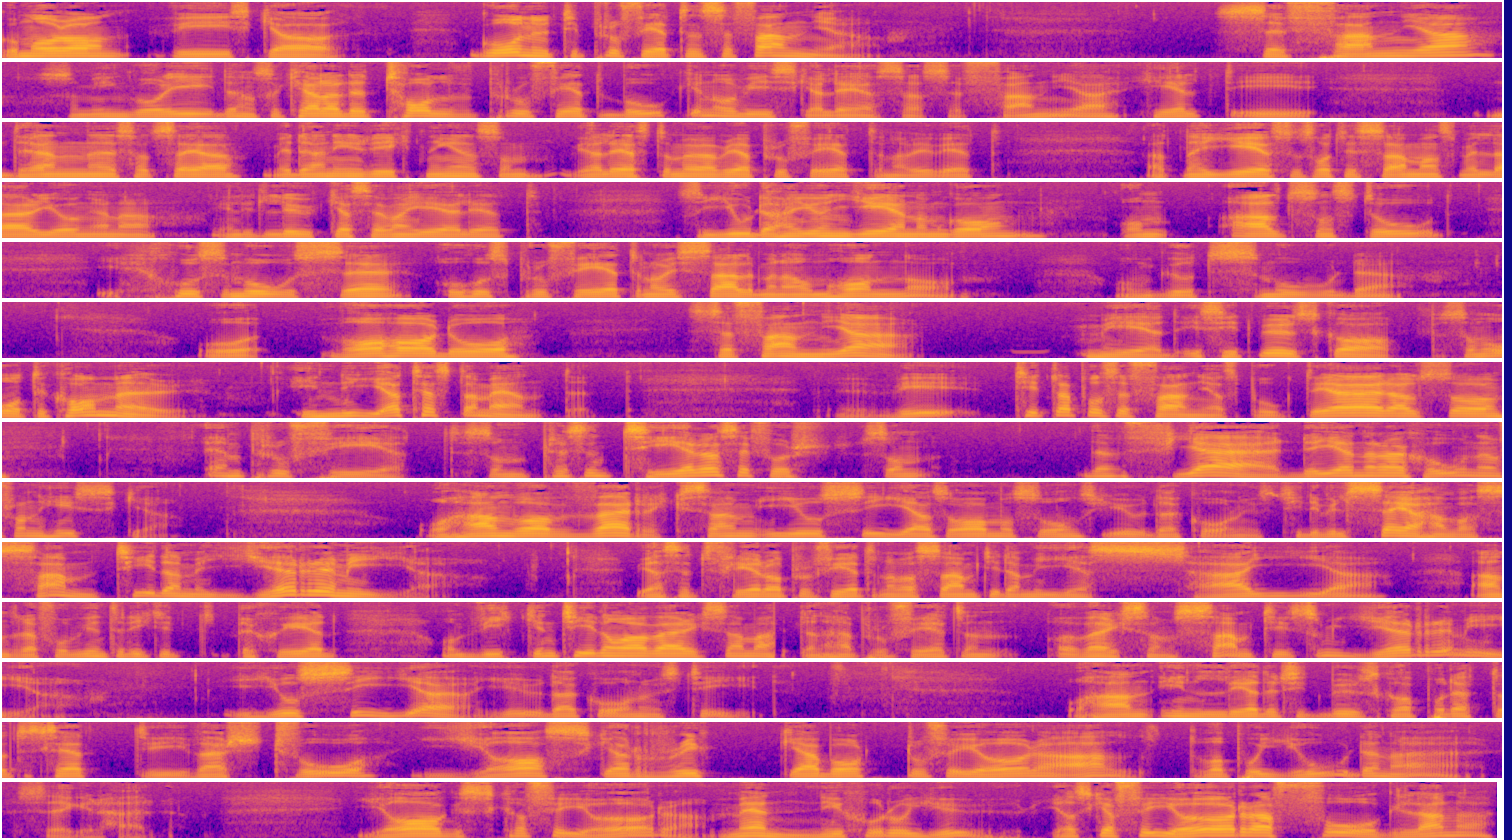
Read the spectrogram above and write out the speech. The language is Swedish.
God morgon. Vi ska gå nu till profeten Sefania. Sefania som ingår i den så kallade tolvprofetboken och vi ska läsa Sefania helt i den, så att säga, med den inriktningen som vi har läst de övriga profeterna. Vi vet att när Jesus var tillsammans med lärjungarna enligt Lukas evangeliet så gjorde han ju en genomgång om allt som stod hos Mose och hos profeterna och i psalmerna om honom, om Guds moder. Och vad har då Sefania med i sitt budskap som återkommer i Nya Testamentet? Vi tittar på Sefanias bok. Det är alltså en profet som presenterar sig först som den fjärde generationen från Hiskia. Och han var verksam i Josias, Amos sons, judakonungstid. Det vill säga han var samtida med Jeremia. Vi har sett flera av profeterna vara samtida med Jesaja. Andra får vi inte riktigt besked om vilken tid de var verksamma. Den här profeten var verksam samtidigt som Jeremia i Josia, judakonungstid. tid. Och han inleder sitt budskap på detta sätt i vers 2. Jag ska rycka bort och förgöra allt vad på jorden är, säger Herren. Jag ska förgöra människor och djur. Jag ska förgöra fåglarna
